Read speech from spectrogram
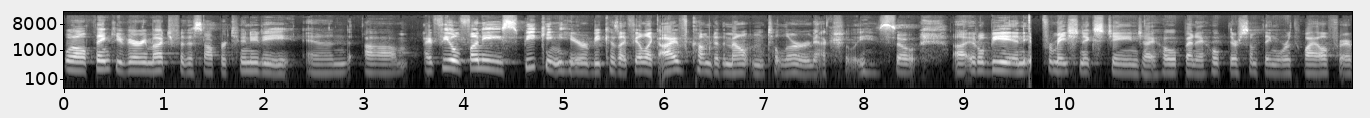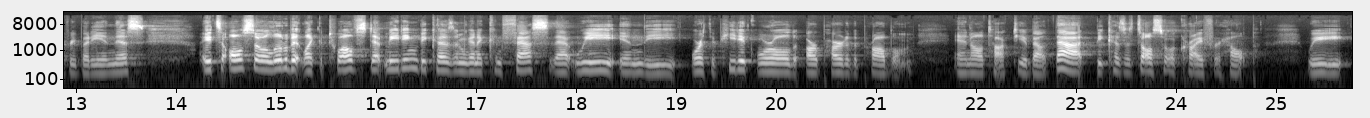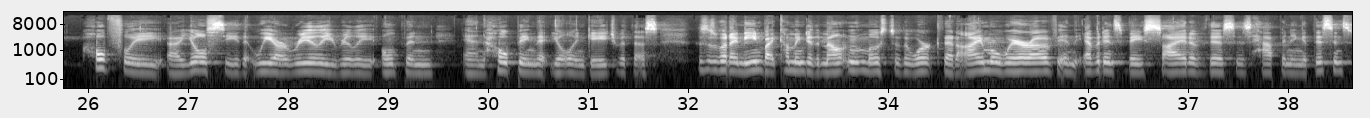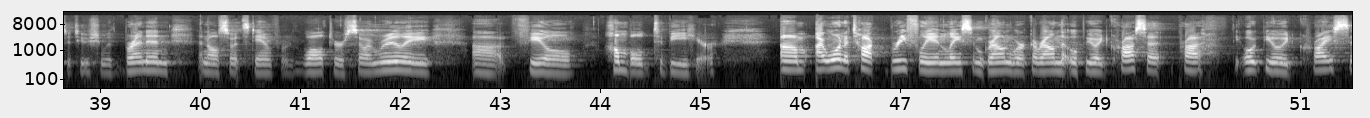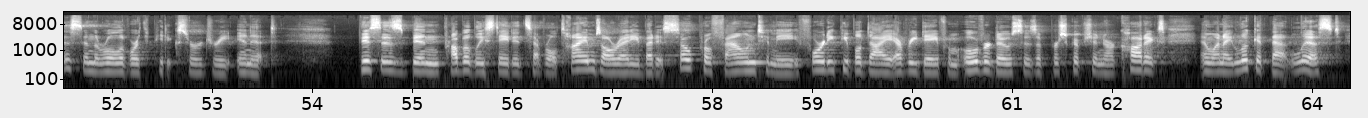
Well, thank you very much for this opportunity. And um, I feel funny speaking here because I feel like I've come to the mountain to learn, actually. So uh, it'll be an information exchange, I hope, and I hope there's something worthwhile for everybody in this. It's also a little bit like a 12 step meeting because I'm going to confess that we in the orthopedic world are part of the problem. And I'll talk to you about that because it's also a cry for help. We hopefully uh, you'll see that we are really, really open and hoping that you'll engage with us. This is what I mean by coming to the mountain. Most of the work that I'm aware of in the evidence-based side of this is happening at this institution with Brennan and also at Stanford Walter. So I'm really uh, feel humbled to be here. Um, I want to talk briefly and lay some groundwork around the opioid, pro, the opioid crisis and the role of orthopedic surgery in it. This has been probably stated several times already, but it's so profound to me. 40 people die every day from overdoses of prescription narcotics, and when I look at that list,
